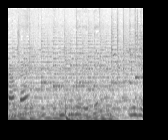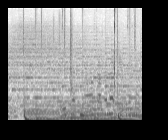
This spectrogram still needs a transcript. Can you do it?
ডালটা রেখে লেগে যাবে এটা নেওয়া যাবে না এভাবে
